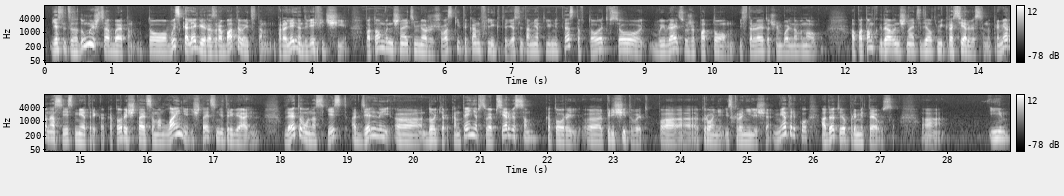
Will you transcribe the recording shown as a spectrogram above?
если ты задумаешься об этом, то вы с коллегой разрабатываете там параллельно две фичи. Потом вы начинаете merge ить, у вас какие-то конфликты. Если там нет unit-тестов, то это все выявляется уже потом и стреляет очень больно в ногу. А потом, когда вы начинаете делать микросервисы, например, у нас есть метрика, которая считается в онлайне и считается нетривиально. Для этого у нас есть отдельный э, докер-контейнер с веб-сервисом, который э, пересчитывает по кроне из хранилища метрику, а дает ее Прометеусу. Э, и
